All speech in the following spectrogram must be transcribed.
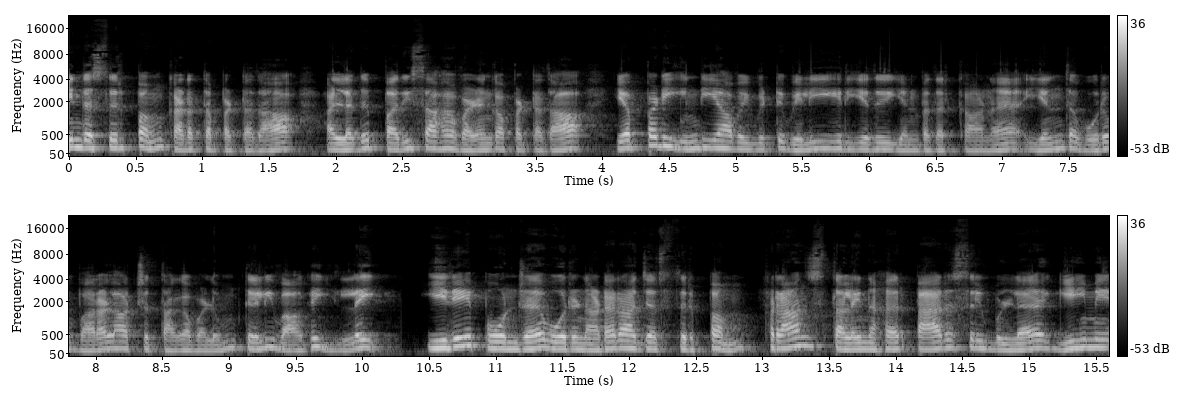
இந்த சிற்பம் கடத்தப்பட்டதா அல்லது பரிசாக வழங்கப்பட்டதா? எப்படி இந்தியாவை விட்டு வெளியேறியது என்பதற்கான எந்த ஒரு வரலாற்று தகவலும் தெளிவாக இல்லை. இதே போன்ற ஒரு நடராஜர் சிற்பம் பிரான்ஸ் தலைநகர் பாரிஸில் உள்ள கீமே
